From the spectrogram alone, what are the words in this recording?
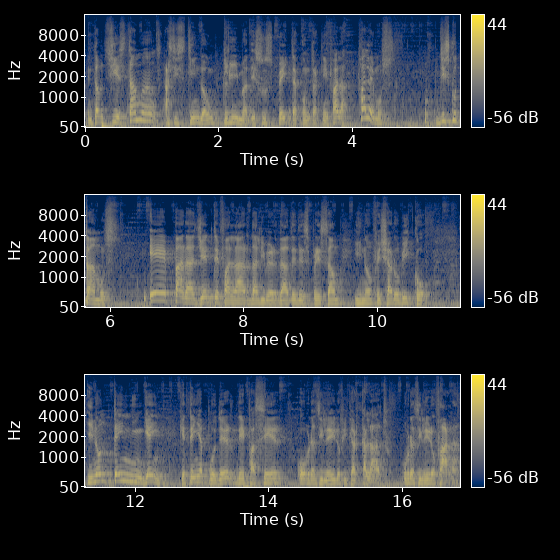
Então, se estamos assistindo a um clima de suspeita contra quem fala, falemos, discutamos. É para a gente falar da liberdade de expressão e não fechar o bico. E não tem ninguém que tenha poder de fazer o brasileiro ficar calado. O brasileiro fala.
